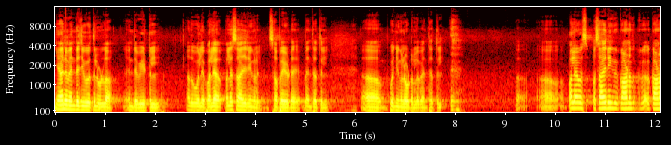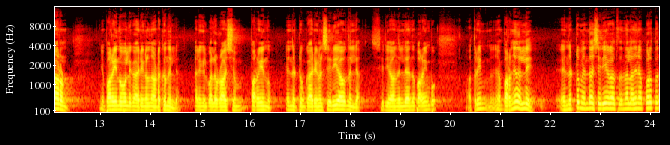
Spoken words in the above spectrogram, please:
ഞാനും എന്റെ ജീവിതത്തിലുള്ള എന്റെ വീട്ടിൽ അതുപോലെ പല പല സാഹചര്യങ്ങളിൽ സഭയുടെ ബന്ധത്തിൽ കുഞ്ഞുങ്ങളോടുള്ള ബന്ധത്തിൽ പല സാഹചര്യങ്ങൾ കാണാറുണ്ട്. ഈ പറയുന്ന പോലെ കാര്യങ്ങൾ നടക്കുന്നില്ല. അല്ലെങ്കിൽ പല പ്രാവശ്യം പറയുന്നു. എന്നിട്ടും കാര്യങ്ങൾ ശരിയാവുന്നില്ല. ശരിയാവുന്നില്ല എന്ന് പറയുമ്പോൾ അത്രയും ഞാൻ പറഞ്ഞതല്ലേ? എന്നിട്ടും എന്താ ശരിയാകാത്തത്? എന്നാൽ അതിനപ്പുറത്ത്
